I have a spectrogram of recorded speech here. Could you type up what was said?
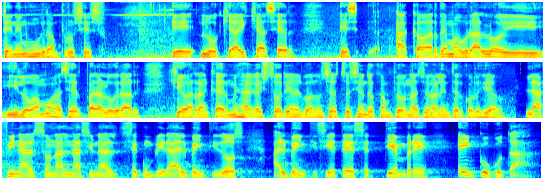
Tenemos un gran proceso. Eh, lo que hay que hacer es acabar de madurarlo y, lo vamos a hacer para lograr que Barranca Bermeja haga historia en el baloncesto siendo campeón nacional intercolegiado. La final zonal nacional se cumplirá del 22 al 27 de septiembre en Cúcuta.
